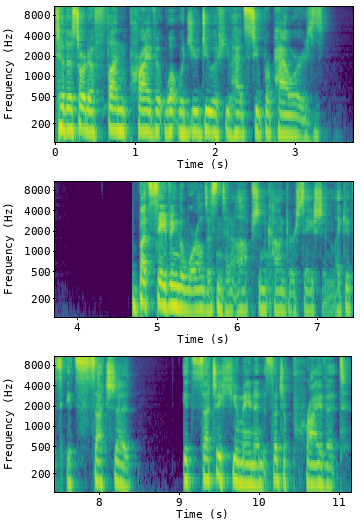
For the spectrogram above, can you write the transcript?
to the sort of fun private what would you do if you had superpowers but saving the world isn't an option conversation. Like it's it's such a it's such a humane and it's such a private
